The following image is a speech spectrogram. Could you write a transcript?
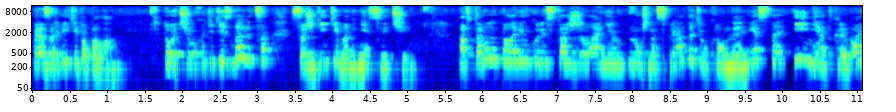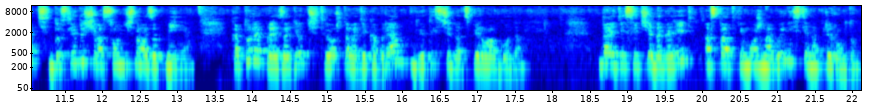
разорвите пополам. То, от чего хотите избавиться, сожгите в огне свечи. А вторую половинку листа с желанием нужно спрятать в укромное место и не открывать до следующего солнечного затмения, которое произойдет 4 декабря 2021 года. Дайте свече догореть, остатки можно вынести на природу.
